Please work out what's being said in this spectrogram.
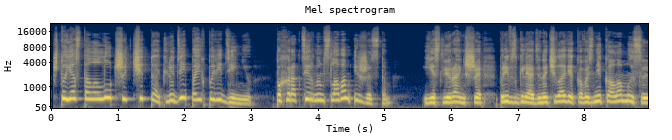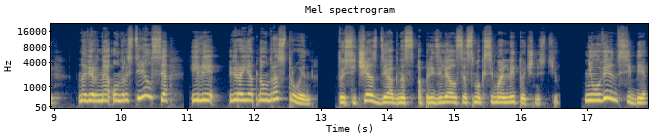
что я стала лучше читать людей по их поведению, по характерным словам и жестам. Если раньше при взгляде на человека возникала мысль Наверное, он растерялся или, вероятно, он расстроен, то сейчас диагноз определялся с максимальной точностью. Не уверен в себе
